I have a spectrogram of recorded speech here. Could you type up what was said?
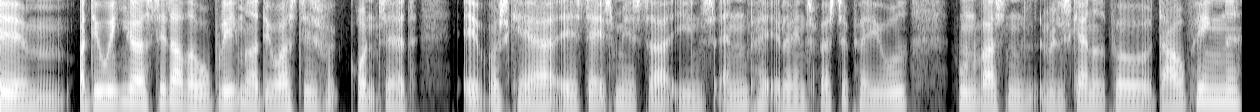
øhm, og det er jo egentlig også det, der har været problemet, og det er jo også det grund til, at øh, vores kære øh, statsminister i hendes anden eller hendes første periode, hun var sådan, ville skære ned på dagpengene,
